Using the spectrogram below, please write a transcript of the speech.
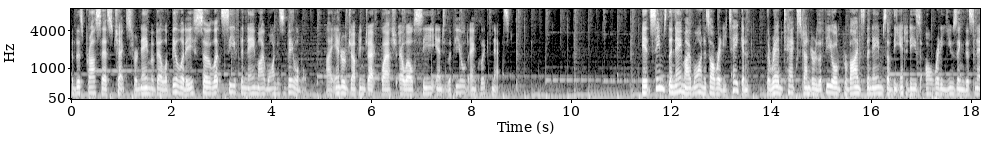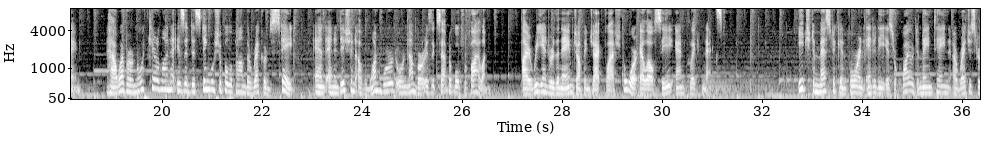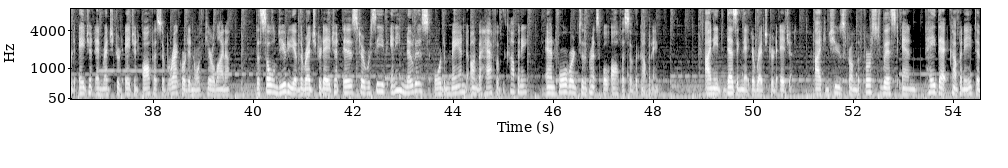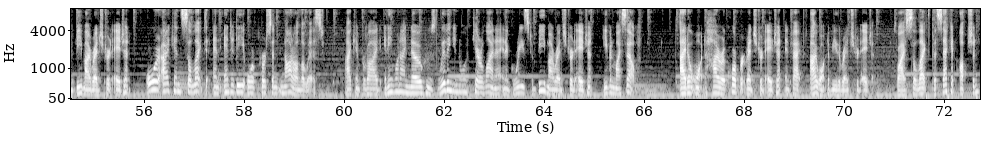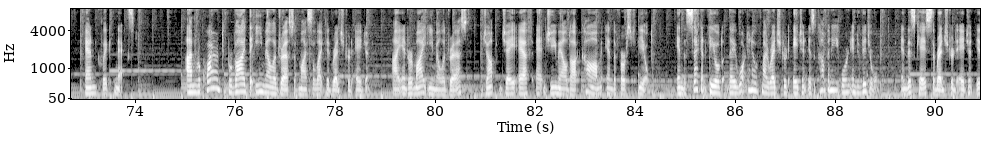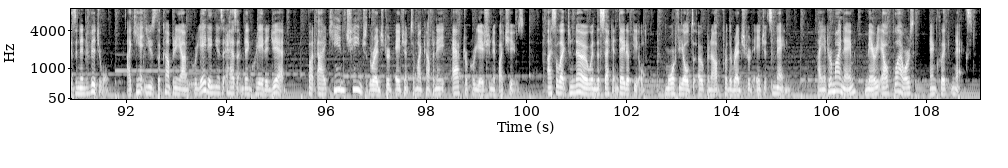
This process checks for name availability, so let's see if the name I want is available. I enter Jumping Jack Flash LLC into the field and click Next. It seems the name I want is already taken, the red text under the field provides the names of the entities already using this name. However, North Carolina is a distinguishable upon the record state, and an addition of one word or number is acceptable for filing. I re-enter the name Jumping Jack Flash 4 LLC and click Next. Each domestic and foreign entity is required to maintain a registered agent and registered agent office of record in North Carolina the sole duty of the registered agent is to receive any notice or demand on behalf of the company and forward to the principal office of the company. I need to designate a registered agent. I can choose from the first list and pay that company to be my registered agent, or I can select an entity or person not on the list. I can provide anyone I know who's living in North Carolina and agrees to be my registered agent, even myself. I don't want to hire a corporate registered agent. In fact, I want to be the registered agent. So I select the second option and click Next. I'm required to provide the email address of my selected registered agent. I enter my email address, jumpjf at gmail.com, in the first field. In the second field, they want to know if my registered agent is a company or an individual. In this case, the registered agent is an individual. I can't use the company I'm creating as it hasn't been created yet but I can change the registered agent to my company after creation if I choose. I select No in the second data field. More fields open up for the registered agent's name. I enter my name, Mary L. Flowers, and click Next.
